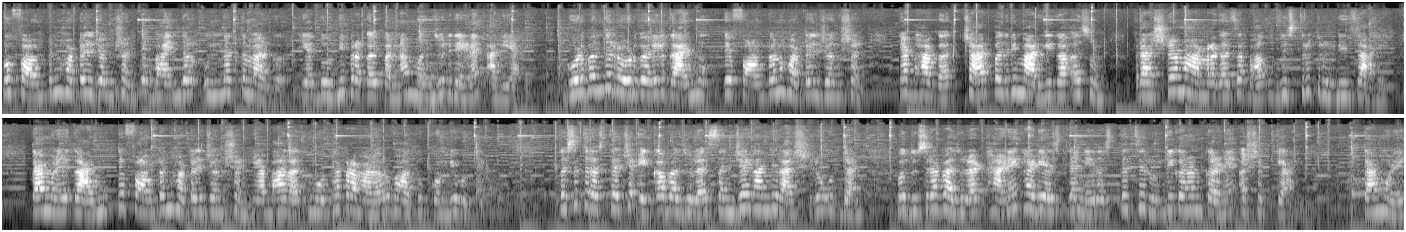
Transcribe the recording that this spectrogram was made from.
व फाउंटन हॉटेल जंक्शन ते भाईंदर उन्नत मार्ग या दोन्ही प्रकल्पांना मंजुरी देण्यात आली आहे. घोडबंदर रोडवरील गायमुख ते फाउंटन हॉटेल जंक्शन या भागात चार पदरी मार्गिका असून राष्ट्रीय महामार्गाचा भाग विस्तृत रुंदीचा आहे. त्यामुळे गायमुख ते फाउंटन हॉटेल जंक्शन या भागात मोठ्या प्रमाणावर वाहतूक कोंडी होते. तसेच रस्त्याच्या एका बाजूला संजय गांधी राष्ट्रीय उद्यान व दुसऱ्या बाजूला ठाणे खाडी असल्याने रस्त्याचे रुंदीकरण करणे अशक्य आहे. त्यामुळे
